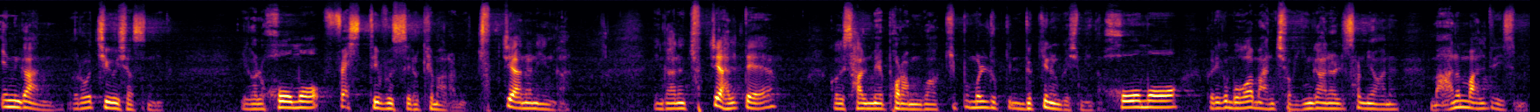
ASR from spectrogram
인간으로 지으셨습니다. 이걸 Homo Festivus 이렇게 말합니다. 축제하는 인간. 인간은 축제할 때 그 삶의 보람과 기쁨을 느끼 는 것입니다. 호모 그리고 뭐가 많죠. 인간을 설명하는 많은 말들이 있습니다.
